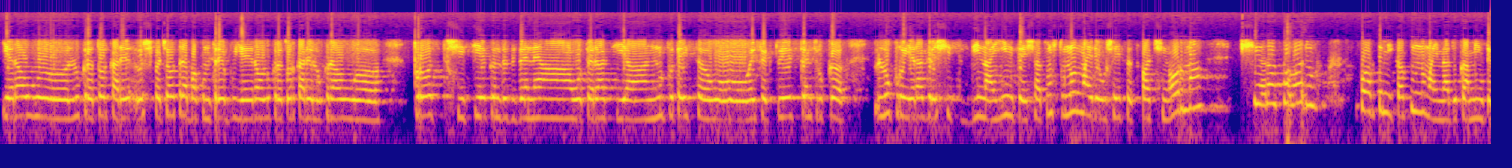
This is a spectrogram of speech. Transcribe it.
erau lucrători care își făceau treaba cum trebuie, erau lucrători care lucrau prost și ție când îți venea operația nu puteai să o efectuezi pentru că lucrul era greșit dinainte și atunci tu nu mai reușeai să-ți faci norma și era salariul foarte mic. Acum nu mai mi-aduc aminte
